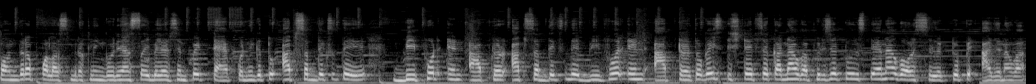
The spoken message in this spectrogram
पंद्रह प्लस में रख लेंगे और यहाँ सही वाले ऑप्शन पे टैप करने के तो आप सब देख सकते हैं बिफोर एंड आफ्टर आप सब देख सकते हैं बिफोर एंड आफ्टर तो गई स्टेप से करना होगा, फिर से टूल्स पे आना होगा और सिलेक्टिव पे आ जाना होगा।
